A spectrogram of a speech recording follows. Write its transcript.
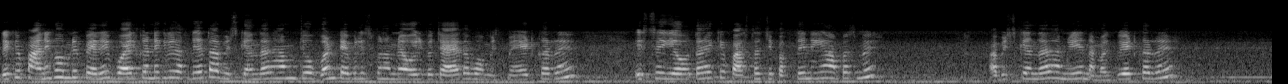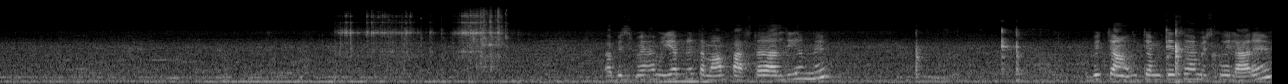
देखिए, पानी को हमने पहले ही बॉईल करने के लिए रख दिया था। अब इसके अंदर हम जो वन टेबल स्पून हमने ऑयल बचाया था, वो हम इसमें ऐड कर रहे हैं। इससे यह होता है कि पास्ता चिपकते नहीं हैं आपस में। अब इसके अंदर हम ये नमक भी ऐड कर रहे हैं। अब इसमें हम ये अपने तमाम पास्ता डाल दिए हमने। अभी चमचे से हम इसको हिला रहे हैं,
